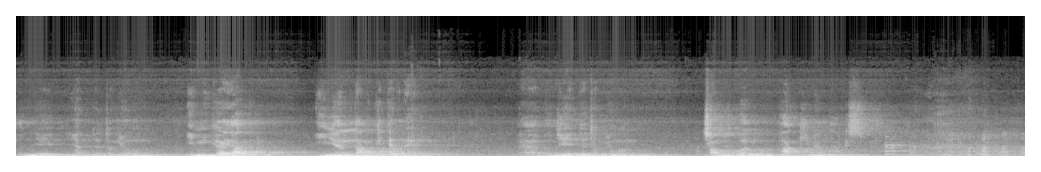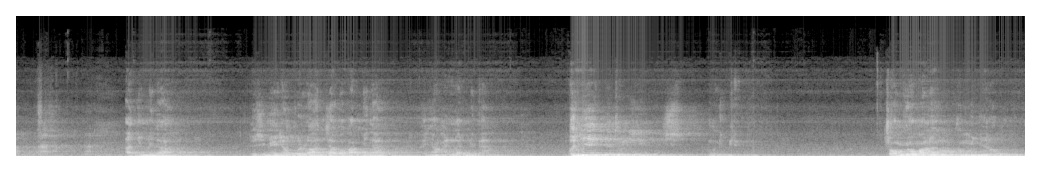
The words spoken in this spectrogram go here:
문재인 현 대통령은 임기가 약 2년 남았기 때문에 에, 문재인 대통령은 정권 바뀌면 하겠습니다 아닙니다 요즘 이런 걸로 안 잡아갑니다 그냥 할랍니다 문재인 대통령이 이렇게 존경하는 국민 여러분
